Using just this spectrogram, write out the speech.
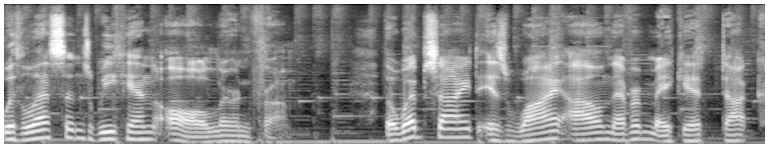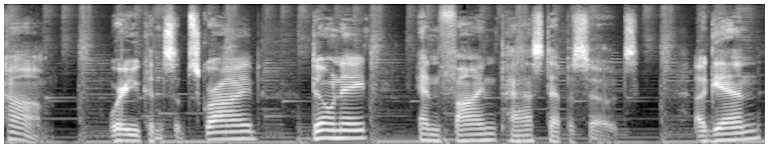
with lessons we can all learn from. The website is whyillnevermakeit.com, where you can subscribe, donate, and find past episodes. Again,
